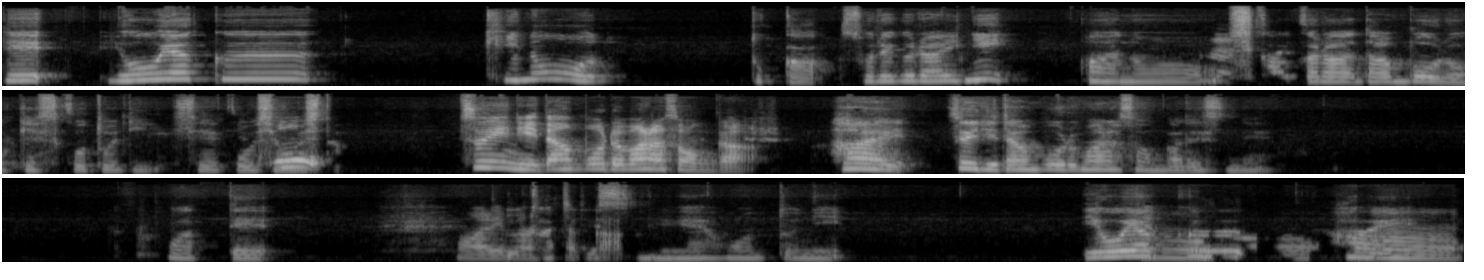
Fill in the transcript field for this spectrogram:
で、ようやく昨日とかそれぐらいにあの、うん視界から段ボールを消すことに成功しました。ついにダンボールマラソンが。はい。ついに段ボールマラソンがですね、終わって終わりましたか。すね、本当に。ようやくはいうん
